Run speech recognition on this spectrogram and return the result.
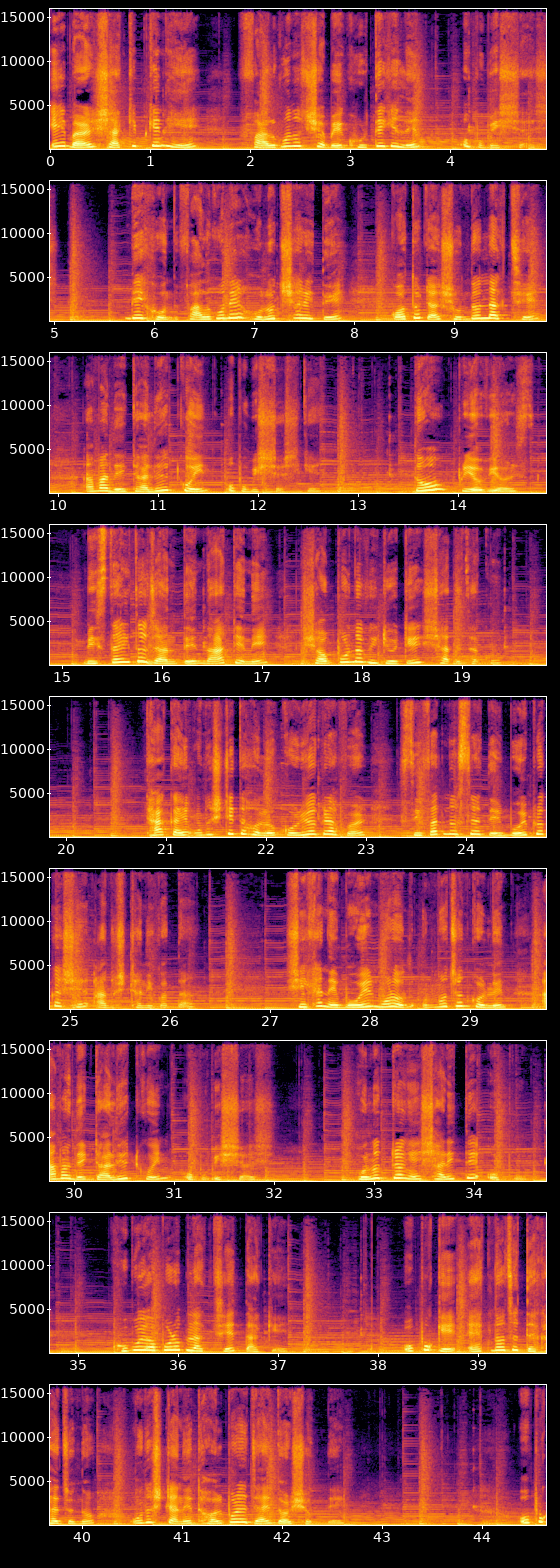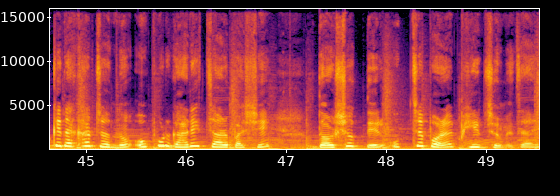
এবার সাকিবকে নিয়ে ফাল্গুন উৎসবে ঘুরতে গেলেন অপু বিশ্বাস দেখুন, ফাল্গুনের হলুদ শাড়িতে কতটা সুন্দর লাগছে আমাদের ঢালিউড কুইন অপু বিশ্বাসকে তো, প্রিয় ভিউয়ার্স বিস্তারিত জানতে না টেনে সম্পূর্ণ ভিডিওটির সাথে থাকুন। ঢাকায় অনুষ্ঠিত হলো কোরিওগ্রাফার সিফাত নুসরাতের বই প্রকাশের আনুষ্ঠানিকতা। সেখানে বইয়ের মোড়ল উন্মোচন করলেন আমাদের ডালিউড কুইন অপু বিশ্বাস। হলুদ রঙের শাড়িতে অপু। খুবই অপরূপ লাগছে তাকে। অপুকে এক নজর দেখার জন্য অনুষ্ঠানে ঢল পড়ে যায় দর্শকদের। অপুকে দেখার জন্য অপুর গাড়ির চারপাশে দর্শকদের উপচে পড়া ভিড় জমে যায়।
